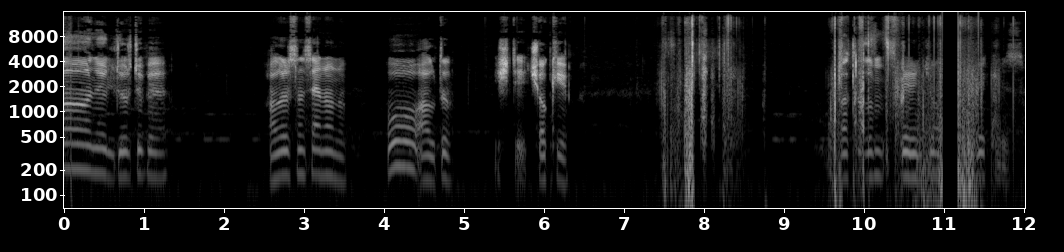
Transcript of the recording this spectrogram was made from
Lan öldürdü be. Alırsın sen onu. Oo aldı. İşte çok iyi. Bakalım birinci olabilecek miyiz?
